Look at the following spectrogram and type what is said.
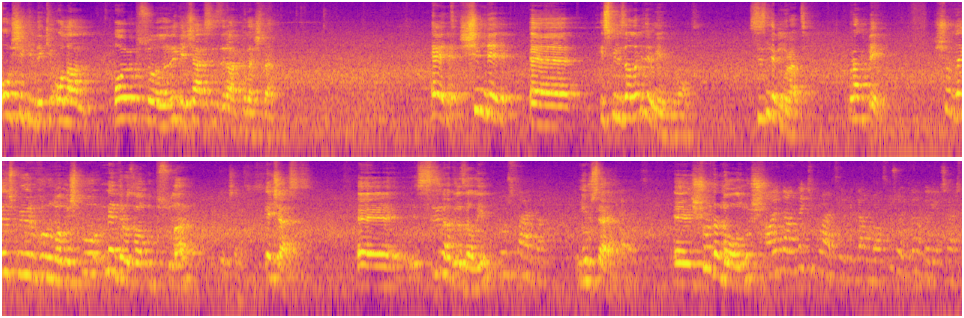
O şekildeki olan oy pusulaları geçersizdir arkadaşlar. Evet, şimdi eee isminizi alabilir miyim? Murat. Sizin de mi Murat? Murat Bey, şurada hiç mühür vurulmamış. Bu nedir o zaman bu pusula? Geçersiz. Geçersiz. Eee sizin adınızı alayım. Nursel'den. Nursel. Evet. Eee şurada ne olmuş? Aynı anda iki partiye birden basmış, o yüzden o da geçersiz.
